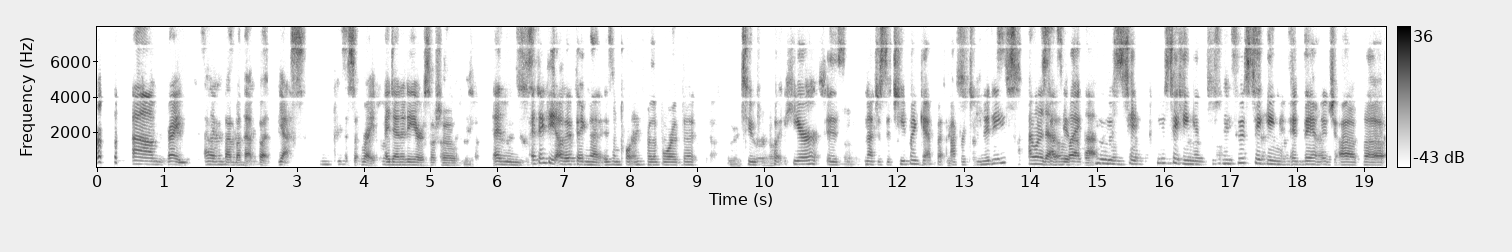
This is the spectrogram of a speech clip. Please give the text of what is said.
Um, right, I haven't thought about that, but yes, So, right, identity or social, and I think the other thing that is important for the board that to put here is not just achievement gap, but opportunities. I wanted to ask So you like, about that. who's taking, who's taking, it- who's taking advantage of the,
